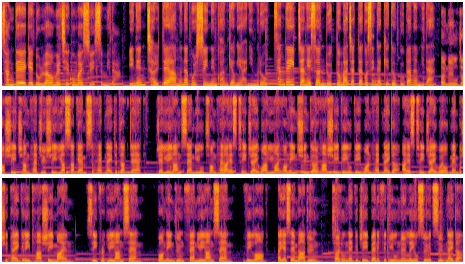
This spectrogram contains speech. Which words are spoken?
상대에게 놀라움을 제공할 수 있습니다. 이는 절대 아무나 볼 수 있는 광경이 아니므로 상대 입장에선 로또 맞았다고 생각해도 무방합니다. Onul doshi chung hajushi yasugam sahabne deduk dak. Jeyang sang yul tongha istj yu honin shingo hashi gilgi one habnada. Istj world membership a gaib hashi mayan. Secret yang sang. Bonin dung fan yang sang. Vlog. ASM dung. Total negaji benefit yul nu lil suit subnada.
